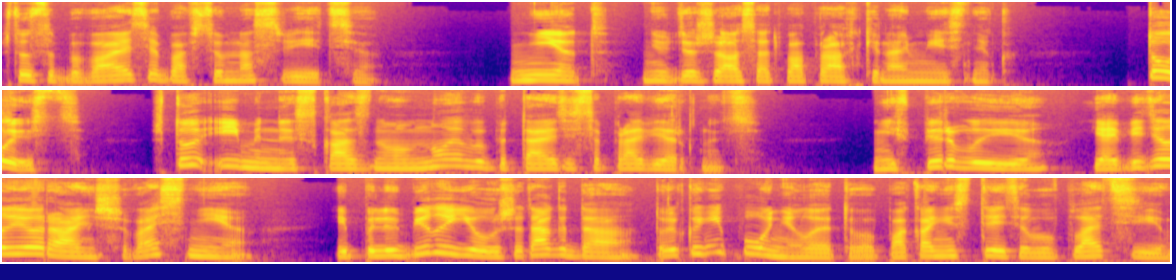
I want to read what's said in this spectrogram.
что забываете обо всем на свете. Нет, не удержался от поправки наместник. То есть, что именно из сказанного мной вы пытаетесь опровергнуть? Не впервые. Я видел ее раньше во сне и полюбил ее уже тогда, только не понял этого, пока не встретил во плоти.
